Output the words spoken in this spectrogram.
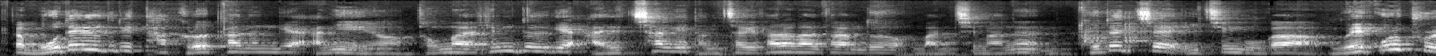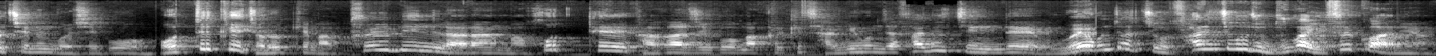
그러니까 모델들이 다 그렇다는 게 아니에요. 정말 힘들게 알차게 당차게 살아가는 사람도 많지만은 도대체 이 친구가 왜 골프를 치는 것이고 어떻게 저렇게 막 풀빌라랑 막 호텔 가가지고 막 그렇게 자기 혼자 사진 찍는데 왜 혼자 찍어? 사진 찍어준 누가 있을 거 아니야.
